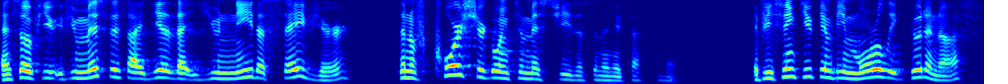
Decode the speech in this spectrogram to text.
And so, if you, if you miss this idea that you need a Savior, then of course you're going to miss Jesus in the New Testament. If you think you can be morally good enough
